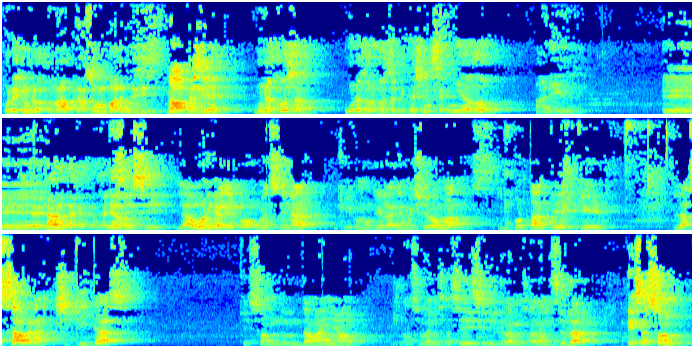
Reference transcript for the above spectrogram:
Por ejemplo, rápido, hacemos un paréntesis. No, aprendí. Una cosa, una sola cosa que te haya enseñado Ariel. Eh, Entre tantas que te enseñó. Sí, sí. La única que puedo mencionar, que como que la que me llevó más importante, es que las sábanas chiquitas, que son de un tamaño más o menos así, si lo vemos acá en el celular, esas son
